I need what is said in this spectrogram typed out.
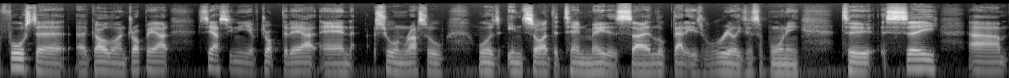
forced a, a goal line dropout. South Sydney have dropped it out, and Sean Russell was inside the 10 metres. So, look, that is really disappointing to see. Um,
